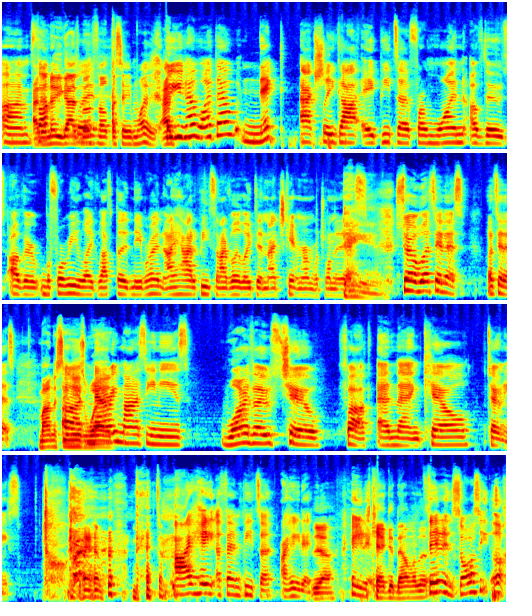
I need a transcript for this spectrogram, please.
Um, I didn't know you guys both felt the same way. But I, you know what though? Nick actually got a pizza from one of those other before we like left the neighborhood and I had a pizza and I really liked it and I just can't remember which one it is. Damn. So let's say this. Let's say this. Uh, Montesini's Mary Montesini's, one of those two, fuck, and then kill Tony's. Damn. Damn. I hate a thin pizza. I hate it. Yeah. I hate You it. can't get down with it. Thin and saucy. Ugh.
